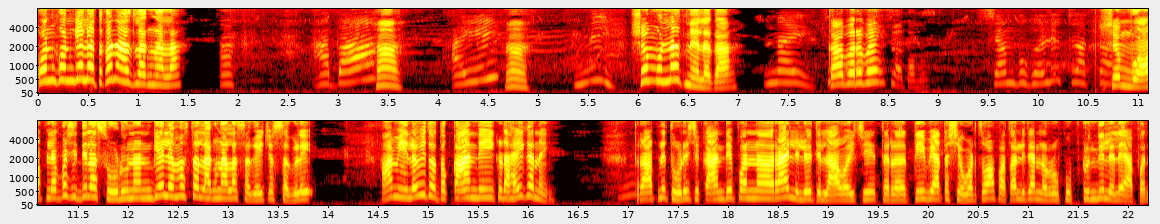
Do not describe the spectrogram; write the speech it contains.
कोण कोण गेलं होतं का ना आज लग्नाला? हा. आबा हा. आई हा. मी. शंभूलाच नेलं का? नाही. का बरं बाई? शंभू गलीच राहता शंभू आपल्यापाशी दिला सोडून आणि गेले मस्त लग्नाला सगळेच्या सगळे. आम्ही लवित होतो कांदे इकडं आहे का नाही? तर आपले थोडेसे कांदे पण राहिलेले होते लावायचे. तर ते बी आता शेवटचा वाफा चालू आहे त्यांना रोप उपटून दिलेलं आहे आपण.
